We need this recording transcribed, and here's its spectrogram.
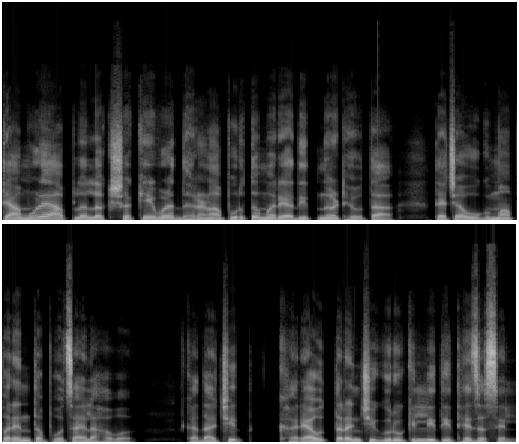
त्यामुळे आपलं लक्ष केवळ धरणापुरतं मर्यादित न ठेवता त्याच्या उगमापर्यंत पोचायला हवं. कदाचित खऱ्या उत्तरांची गुरुकिल्ली तिथेच असेल.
